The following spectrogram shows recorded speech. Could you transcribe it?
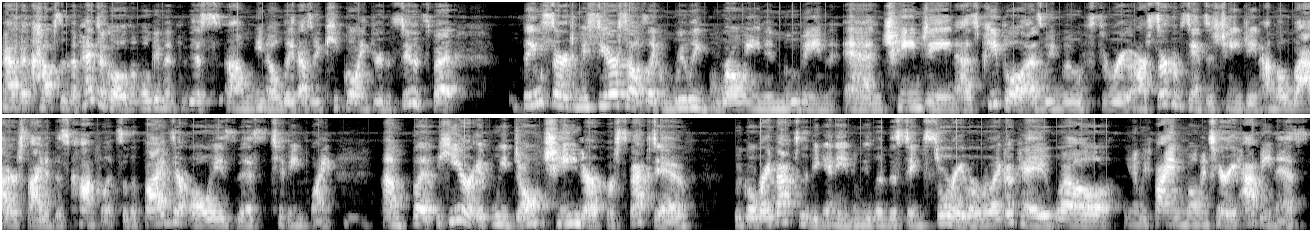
at the cups and the pentacles, and we'll get into this, um, you know, late as we keep going through the suits, but things start, we see ourselves like really growing and moving and changing as people as we move through and our circumstances changing on the latter side of this conflict. So the fives are always this tipping point. Um, but here, if we don't change our perspective, we go right back to the beginning and we live the same story where we're like, okay, well, you know, we find momentary happiness,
